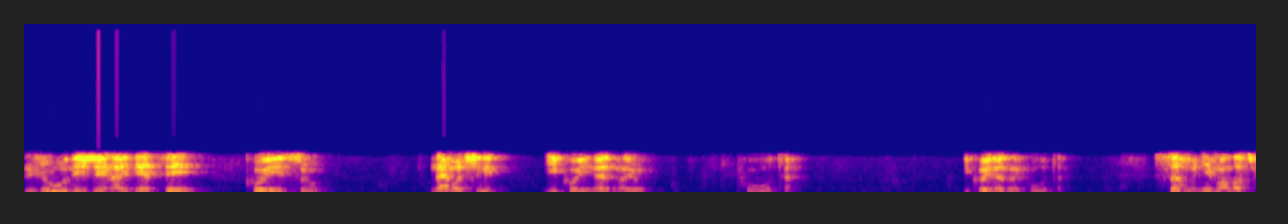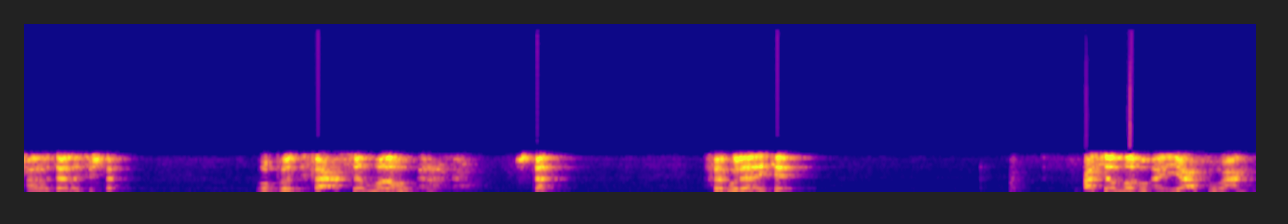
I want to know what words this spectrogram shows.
ljudi, žena i djece koji su nemoćni i koji ne znaju puta. I koji ne znaju puta. Samo njima Allah subhanahu wa ta'ala će šta? Oprosti. Fa'asa Allahu šta? Fa'ulaike Asa Allahu an ja'fu anhu.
